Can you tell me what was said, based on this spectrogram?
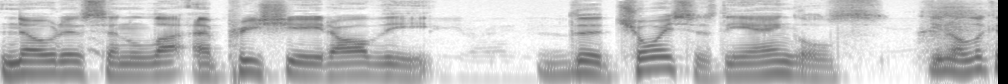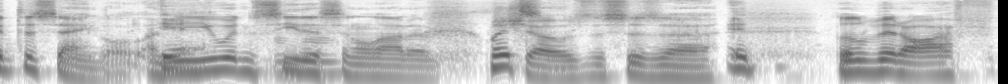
notice and lo- appreciate all the the choices, the angles. You know, look at this angle. I Yeah. mean, you wouldn't see this in a lot of Well, shows. This is a It- little bit off.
